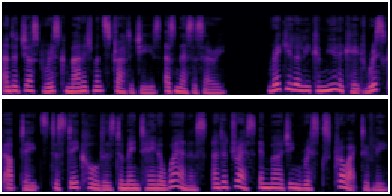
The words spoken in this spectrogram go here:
and adjust risk management strategies as necessary. Regularly communicate risk updates to stakeholders to maintain awareness and address emerging risks proactively.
